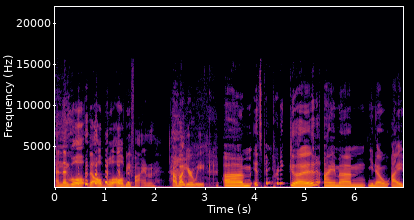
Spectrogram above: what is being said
and then we'll we'll all, we'll all be fine. How about your week? Um, it's been pretty good. I'm, um, you know, I,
